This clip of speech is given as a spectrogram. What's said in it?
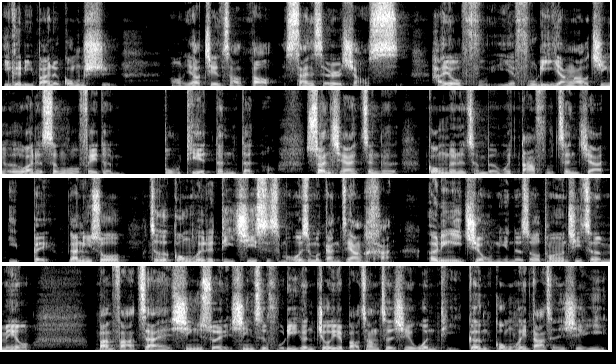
一个礼拜的工时哦，要减少到三十二小时，还有福也福利养老金、额外的生活费等。补贴等等哦，算起来整个工人的成本会大幅增加一倍。那你说这个工会的底气是什么？为什么敢这样喊？二零一九年的时候，通用汽车没有办法在薪水、薪资福利跟就业保障这些问题跟工会达成协议，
